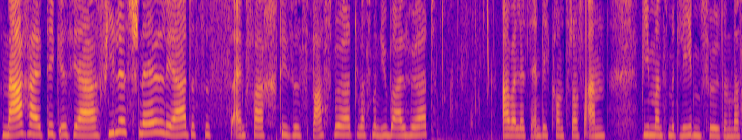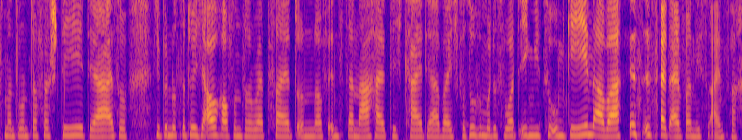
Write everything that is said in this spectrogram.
nachhaltig ist ja vieles schnell. Ja, das ist einfach dieses Buzzword, was man überall hört. Aber letztendlich kommt es darauf an, wie man es mit Leben füllt und was man darunter versteht. Ja, also wir benutzen natürlich auch auf unserer Website und auf Insta Nachhaltigkeit. Ja, aber ich versuche immer das Wort irgendwie zu umgehen, aber es ist halt einfach nicht so einfach.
